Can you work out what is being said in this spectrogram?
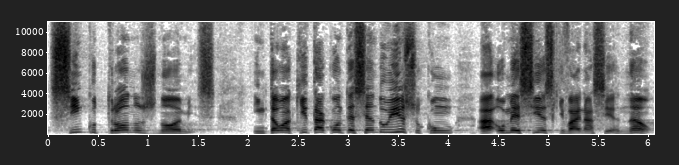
cinco tronos nomes. Então aqui está acontecendo isso com o Messias que vai nascer. Não.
